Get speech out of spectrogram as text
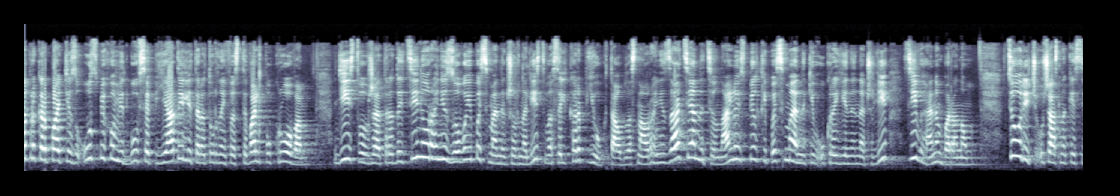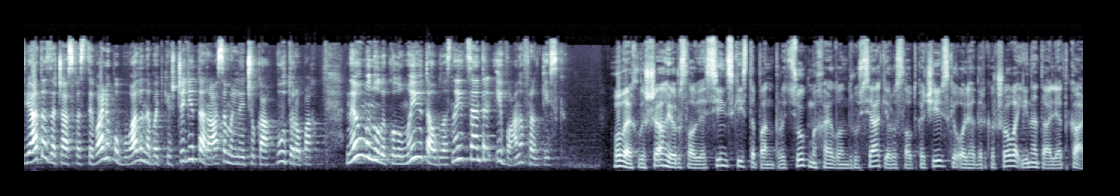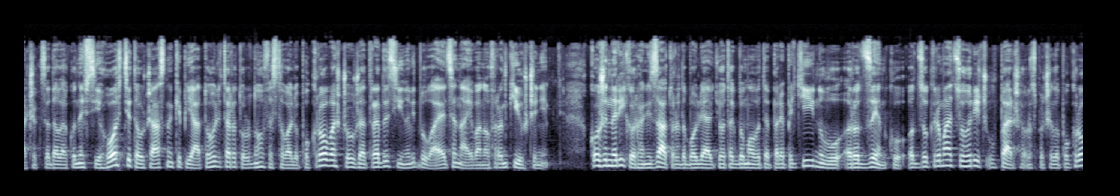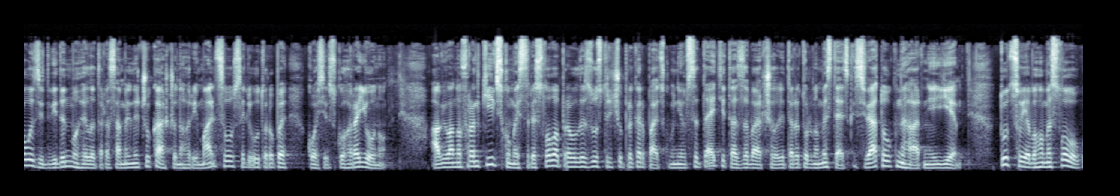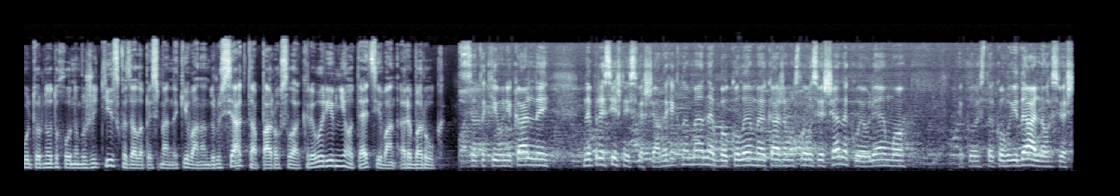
На Прикарпатті з успіхом відбувся п'ятий літературний фестиваль Покрова. Дійство вже традиційно організовує письменник-журналіст Василь Карп'юк та обласна організація Національної спілки письменників України на чолі з Євгеном Бараном. Цьогоріч учасники свята за час фестивалю побували на батьківщині Тараса Мельничука в Уторопах. Не оминули Коломию та обласний центр Івано-Франківськ. Олег Лищага, Ярослав Ясінський, Степан Процюк, Михайло Андрусяк, Ярослав Ткачівський, Ольга Деркачова і Наталія Ткачик. Це далеко не всі гості та учасники п'ятого літературного фестивалю Покрова, що вже традиційно відбувається на Івано-Франківщині. Кожен рік організатори додають його, так би мовити, перипетій нову родзинку. От, зокрема, цьогоріч вперше розпочали покрову з відвідин могили Тараса Мельничука, що на горі Мальцево в селі Уторопи Косівського району. А в Івано-Франківську майстри слова провели зустріч у Прикарпатському університеті та завершили літературно-мистецьке свято у книгарні є. Тут своє вагоме слово в культурно-духовному житті сказали письменник Іван Андрусяк та парох села Криворівні отець Іван Рибарук. Це такий унікальний, неприсічний священник, як на мене, бо коли ми кажемо слово священник, уявляємо якогось такого ідеального священника.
